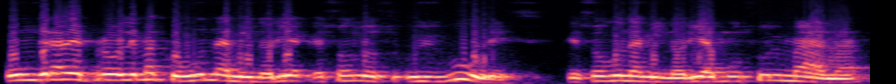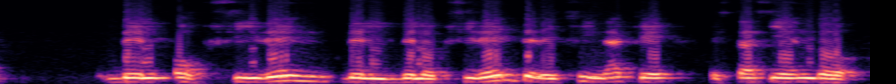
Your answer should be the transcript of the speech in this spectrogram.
un grave problema con una minoría que son los uigures, que son una minoría musulmana del occidente, del, occidente de China que está siendo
